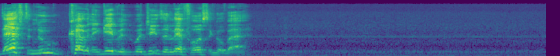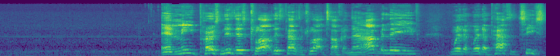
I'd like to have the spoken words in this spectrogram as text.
That's the new covenant given what Jesus left for us to go by. And me personally, this Clark, this Pastor Clark talking now. I believe when when a pastor teaches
